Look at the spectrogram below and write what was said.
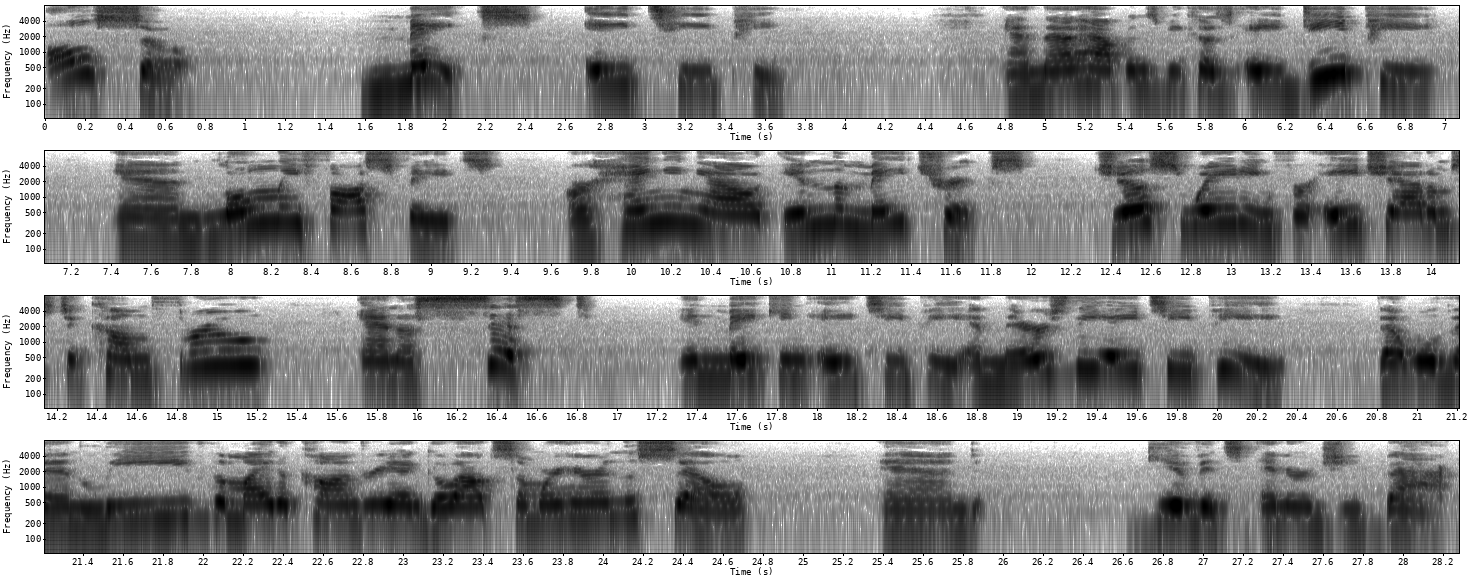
also makes ATP. And that happens because ADP and lonely phosphates are hanging out in the matrix just waiting for H atoms to come through and assist in making ATP. And there's the ATP that will then leave the mitochondria and go out somewhere here in the cell and give its energy back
